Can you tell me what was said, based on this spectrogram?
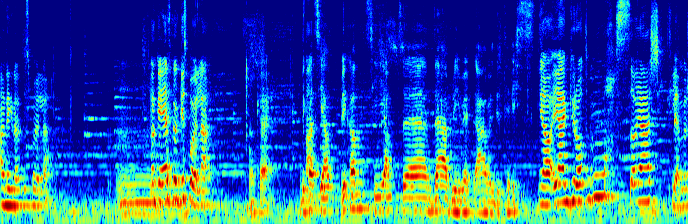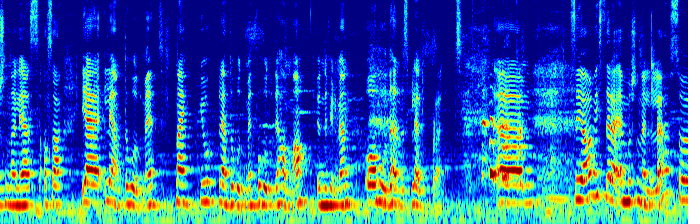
Er det greit å spoile? mm, OK, jeg skal ikke spoile. ok. Vi kan si at, vi kan si at eh, det her blir, det er veldig trist. Ja, jeg gråt masse, og jeg er skikkelig emosjonell. Altså, jeg lente hodet mitt Nei, jo, lente hodet mitt på hodet til Hanna under filmen, og hodet hennes ble helt bløtt. Um, så ja, hvis dere er emosjonelle, så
